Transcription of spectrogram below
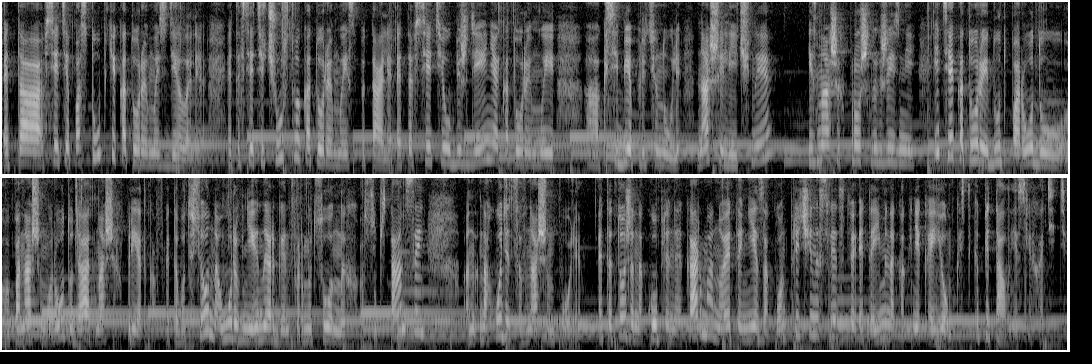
Это все те поступки, которые мы сделали, это все те чувства, которые мы испытали, это все те убеждения, которые мы а, к себе притянули, наши личные из наших прошлых жизней и те, которые идут по роду, э, по нашему роду, да, от наших предков. Это вот все на уровне энергоинформационных субстанций а, находится в нашем поле. Это тоже накопленная карма, но это не закон причины следствия, это именно как некая емкость, капитал, если хотите.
